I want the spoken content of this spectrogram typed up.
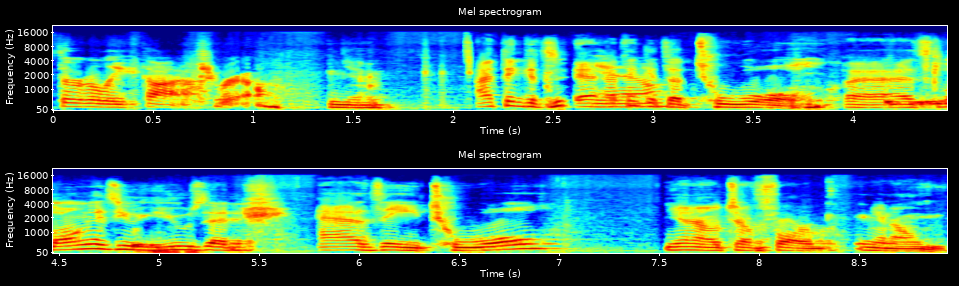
thoroughly thought through. Yeah. I think it's I think it's a tool. Uh, as long as you use it as a tool, you know, to for you know,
